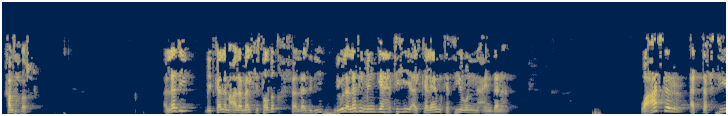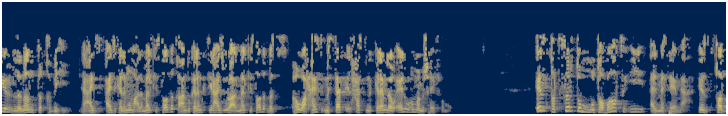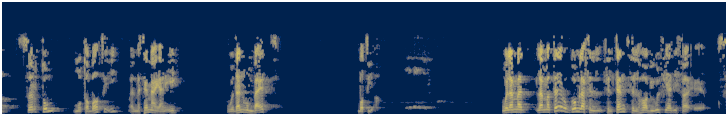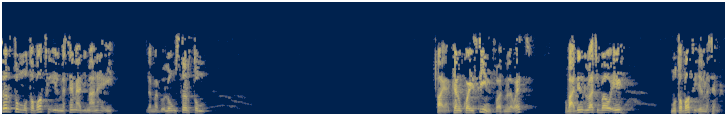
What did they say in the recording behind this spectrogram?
خمسة 11 الذي بيتكلم على ملكي صادق فالذي دي بيقول الذي من جهته الكلام كثير عندنا. وعسر التفسير لننطق به. يعني عايز عايز يكلمهم على ملكي صادق عنده كلام كتير عايز يقوله على ملكي صادق بس هو حاسس مستثقل حاسس إن الكلام لو قاله هم مش هيفهموه. إذ قد صرتم متباطئي المسامع. إذ قد صرتم متباطئي المسامع يعني إيه؟ ودانهم بقت بطيئة. ولما لما تقروا الجملة في في التنس اللي هو بيقول فيها دي فصرتم متباطئي المسامع دي معناها إيه؟ لما بيقول لهم صرتم آه يعني كانوا كويسين في وقت من الأوقات وبعدين دلوقتي بقوا إيه؟ متباطئي المسامع.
